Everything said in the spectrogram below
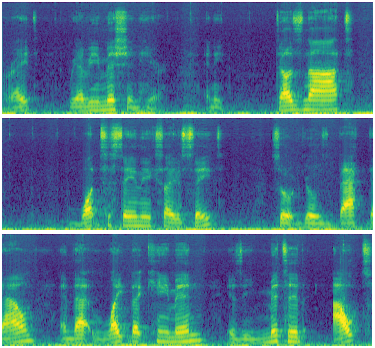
right? We have emission here. And it does not want to stay in the excited state, so it goes back down, and that light that came in is emitted out,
